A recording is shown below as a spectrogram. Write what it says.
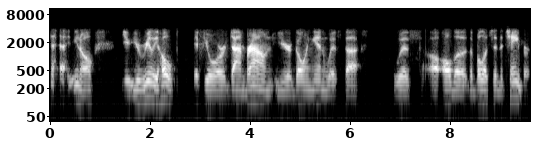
you know, you you really hope if you're Don Brown, you're going in with uh, with all the, the bullets in the chamber,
